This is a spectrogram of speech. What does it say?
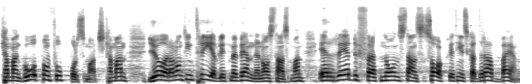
Kan man gå på en fotbollsmatch? Kan man göra någonting trevligt med vänner någonstans? Man är rädd för att någonstans saker och ting ska drabba en.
